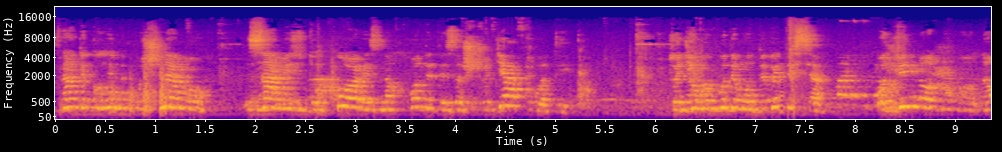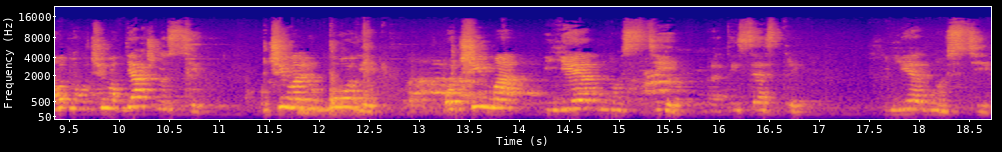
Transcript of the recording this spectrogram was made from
Знаєте, коли ми почнемо замість докори знаходити за що дякувати, тоді ми будемо дивитися один на одного, на одного очима вдячності, очима любові, очима єдності, брати і сестри, єдності.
